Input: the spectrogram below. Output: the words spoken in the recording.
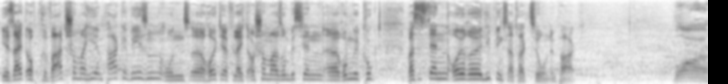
ihr seid auch privat schon mal hier im Park gewesen und äh, heute ja vielleicht auch schon mal so ein bisschen äh, rumgeguckt. Was ist denn eure Lieblingsattraktion im Park? Boah,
